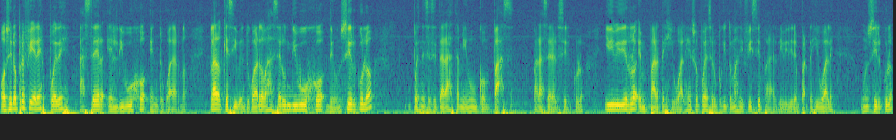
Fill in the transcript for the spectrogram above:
O si lo prefieres, puedes hacer el dibujo en tu cuaderno. Claro que si en tu cuaderno vas a hacer un dibujo de un círculo, pues necesitarás también un compás para hacer el círculo y dividirlo en partes iguales. Eso puede ser un poquito más difícil para dividir en partes iguales un círculo.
